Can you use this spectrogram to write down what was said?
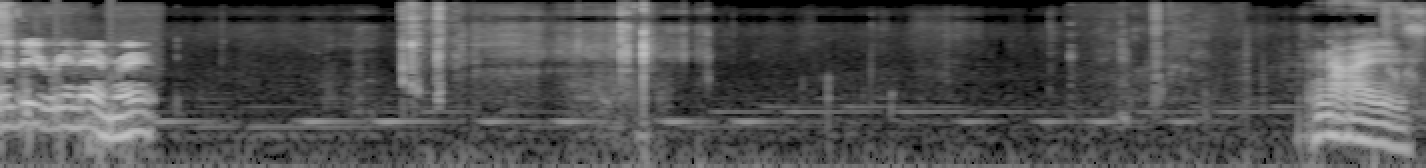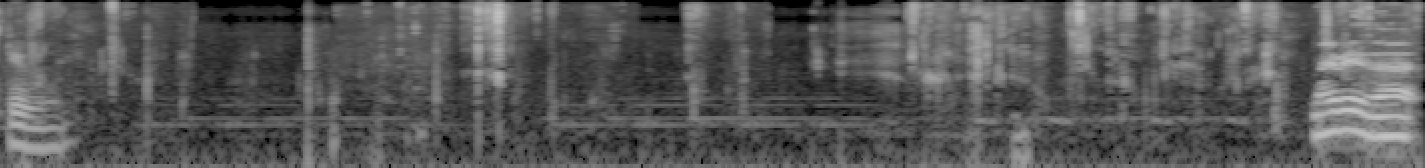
It'd be rename, right? Nice, dude. Maybe that.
